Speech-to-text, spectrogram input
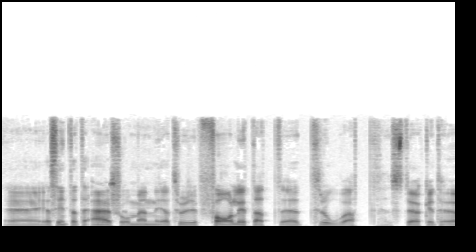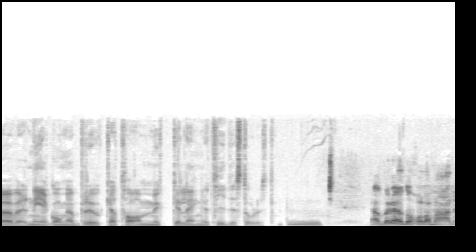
Eh, jag säger inte att det är så, men jag tror det är farligt att eh, tro att stöket är över. Nedgångar brukar ta mycket längre tid historiskt. Mm. Jag är beredd att hålla med,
